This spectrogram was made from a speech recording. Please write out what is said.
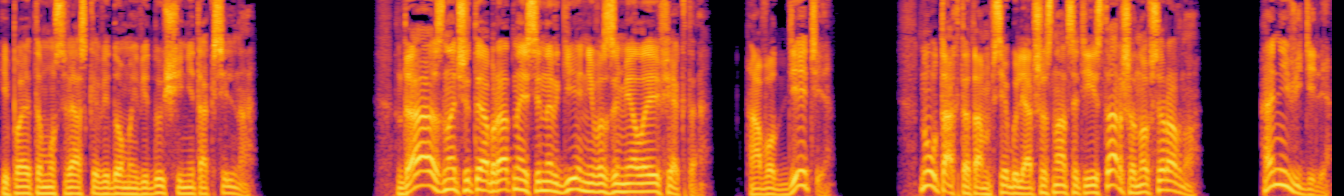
и поэтому связка ведомой ведущей не так сильна. Да, значит, и обратная синергия не возымела эффекта. А вот дети... Ну, так-то там все были от 16 и старше, но все равно. Они видели.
